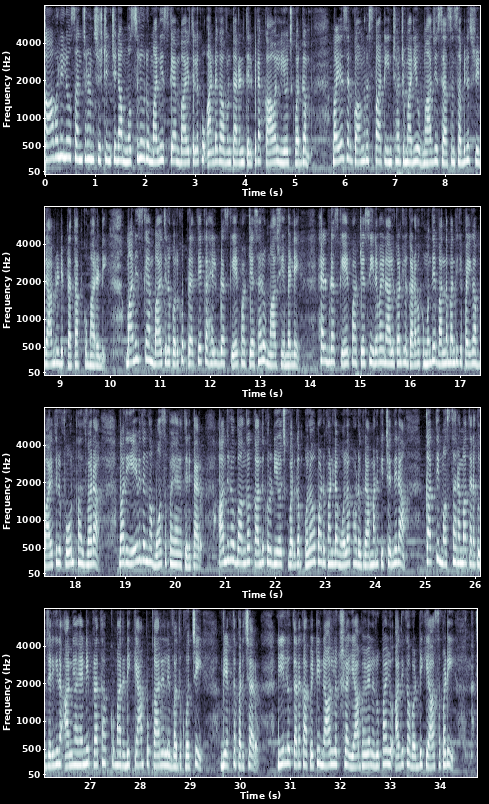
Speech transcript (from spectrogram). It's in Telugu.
కావలిలో సంచలనం సృష్టించిన ముసునూరు మనీ స్కామ్ బాధితులకు అండగా ఉంటారని తెలిపిన కావలి నియోజకవర్గం వైఎస్ఆర్ కాంగ్రెస్ పార్టీ ఇన్ఛార్జ్ మరియు మాజీ శాసనసభ్యులు శ్రీ రామిరెడ్డి ప్రతాప్ కుమార్ రెడ్డి. మనీ స్కామ్ బాధితుల కొరకు ప్రత్యేక హెల్ప్ డెస్క్ ఏర్పాటు చేశారు మాజీ ఎమ్మెల్యే. హెల్ప్ డెస్క్ ఏర్పాటు చేసి ఇరవై నాలుగు గంటల గడవక ముందే వంద మందికి పైగా బాధితులు ఫోన్ కాల్ ద్వారా వారు ఏ విధంగా మోసపోయారో తెలిపారు. అందులో భాగంగా కందుకూరు నియోజకవర్గం ఉలవపాడు మండలం ఉలవపాడు గ్రామానికి చెందిన కత్తి మస్తానమ్మ తనకు జరిగిన అన్యాయాన్ని ప్రతాప్ కుమార్ రెడ్డి క్యాంపు కార్యాలయం వద్దకు వచ్చి వ్యక్తపరిచారు. ఇల్లు తనఖా పెట్టి నాలుగు లక్షల యాభై వేల రూపాయలు అధిక వడ్డీకి ఆశపడి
